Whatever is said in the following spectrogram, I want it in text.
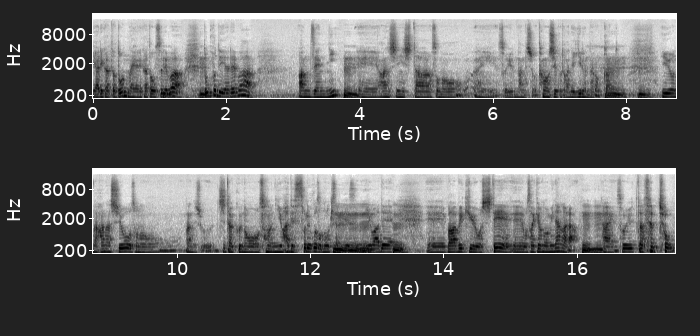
やり方、どんなやり方をすれば、どこでやれば安全に、うん、えー、安心したその、えー、そういうなんでしょう楽しいことができるんだろうかというような話をそのなんでしょう自宅のその庭でそれこそ軒先です、うんうん、庭で、うん、えー、バーベキューをして、えー、お酒を飲みながら、うんうん、はい、そういった状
